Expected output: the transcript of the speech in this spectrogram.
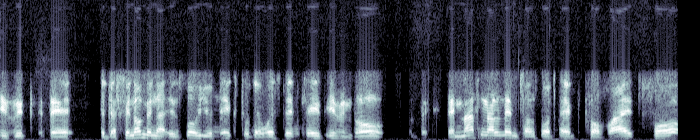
is it the the phenomena is so unique to the Western Cape, even though the, the National Land Transport Act provides for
